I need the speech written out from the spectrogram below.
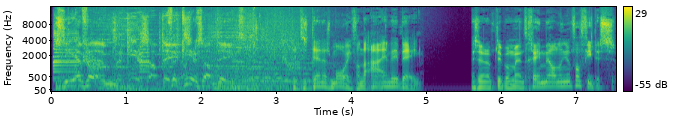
ZFM, verkeersupdate. verkeersupdate. Dit is Dennis Mooij van de ANWB. Er zijn op dit moment geen meldingen van files.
